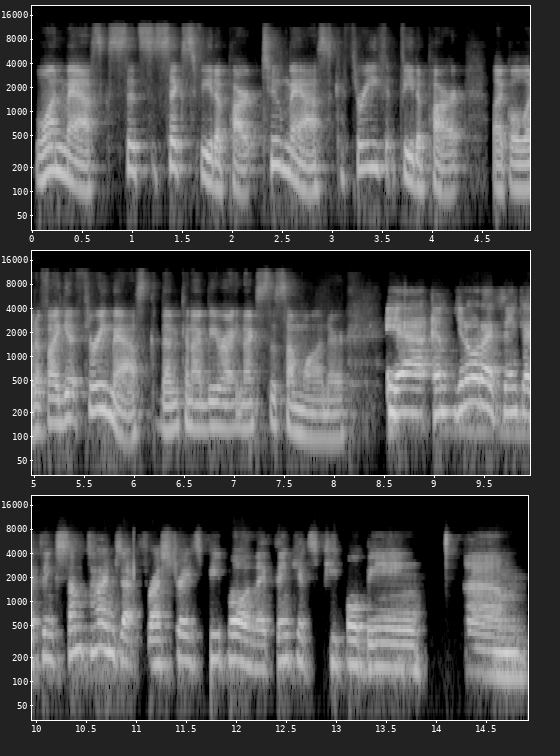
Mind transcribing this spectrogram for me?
one mask six six feet apart, two mask three feet apart. Like, well, what if I get three masks? Then can I be right next to someone? Or yeah, and you know what I think? I think sometimes that frustrates people, and they think it's people being um,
